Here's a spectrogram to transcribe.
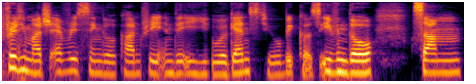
pretty much every single country in the EU against you because even though some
